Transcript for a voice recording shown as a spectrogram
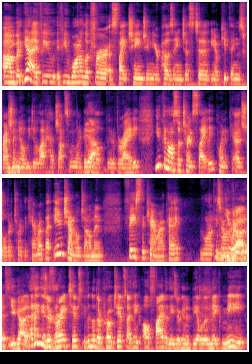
Um, but yeah, if you if you want to look for a slight change in your posing just to you know keep things fresh, I know we do a lot of headshots and we want to get Yeah. a little bit of variety. You can also turn slightly, point a, ca- a shoulder toward the camera. But in general, gentlemen, face the camera. Okay. We want. These we are want You got it. You got it. I think these think are so. great tips, even though they're pro tips. I think all five of these are going to be able to make me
